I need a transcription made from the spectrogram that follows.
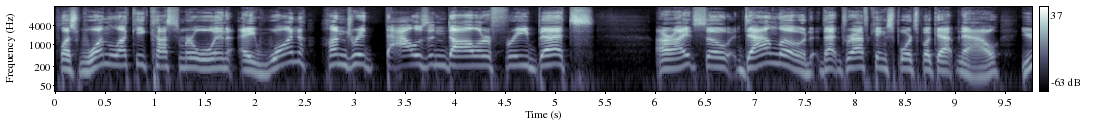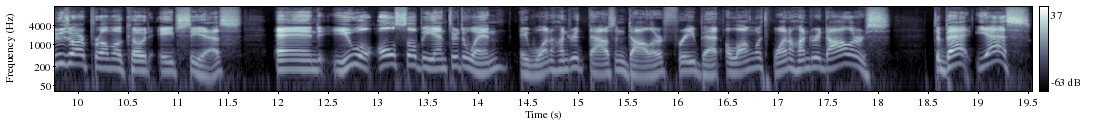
Plus, one lucky customer will win a $100,000 free bet. All right, so download that DraftKings Sportsbook app now. Use our promo code HCS, and you will also be entered to win a $100,000 free bet along with $100 to bet. Yes,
